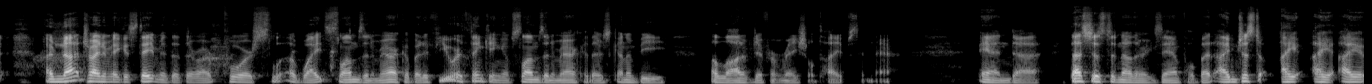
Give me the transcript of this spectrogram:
I'm not trying to make a statement that there are poor sl- uh, white slums in America, but if you are thinking of slums in America, there's going to be a lot of different racial types in there. And uh, that's just another example. But I'm just, I, I, I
